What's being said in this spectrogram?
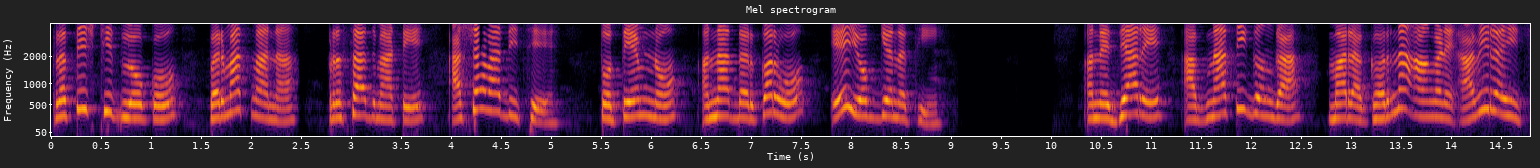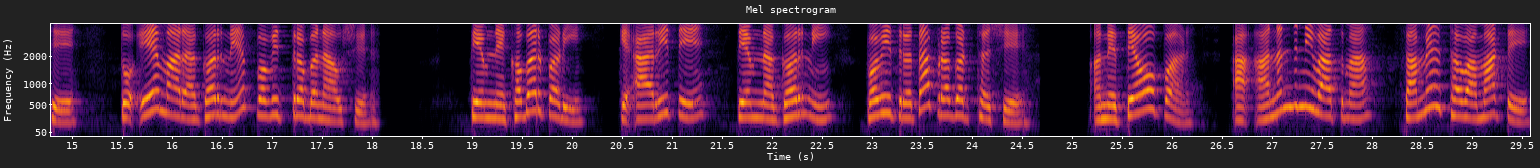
પ્રતિષ્ઠિત લોકો પરમાત્માના પ્રસાદ માટે આશાવાદી છે, તો તેમનો અનાદર કરવો એ યોગ્ય નથી. અને જ્યારે આ જ્ઞાતિ ગંગા મારા ઘરના આંગણે આવી રહી છે, તો એ મારા ઘરને પવિત્ર બનાવશે. તેમને ખબર પડી કે આ રીતે તેમના ઘરની પવિત્રતા પ્રગટ થશે. અને તેઓ પણ આ આનંદની વાતમાં સામેલ થવા માટે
